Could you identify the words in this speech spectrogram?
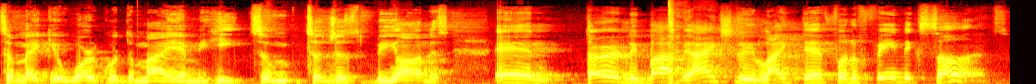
to make it work with the Miami Heat, to, to just be honest. And thirdly, Bobby, I actually like that for the Phoenix Suns.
